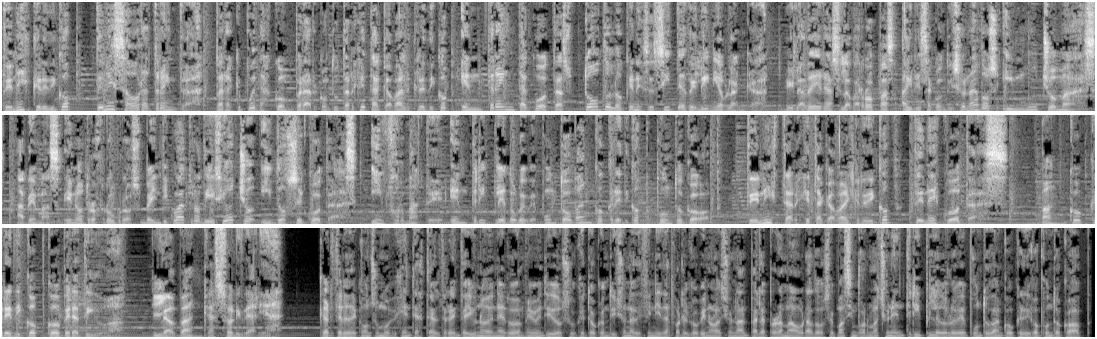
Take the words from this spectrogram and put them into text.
¿Tenés Credicop? Tenés ahora 30 para que puedas comprar con tu tarjeta Cabal Credicop en 30 cuotas todo lo que necesites de línea blanca. Heladeras, lavarropas, aires acondicionados y mucho más. Además, en otros rubros 24, 18 y 12 cuotas. Informate en www.bancocredicop.coop. ¿Tenés tarjeta Cabal Credicop? Tenés cuotas. Banco Credicop Cooperativo. La banca solidaria. Cartera de consumo vigente hasta el 31 de enero de 2022, sujeto a condiciones definidas por el Gobierno Nacional para el programa Hora 12. Más información en www.bancocredico.coop.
